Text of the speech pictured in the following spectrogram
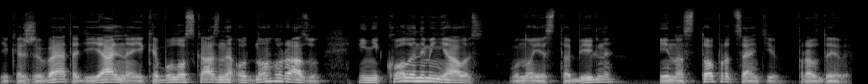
яке живе та діяльне, яке було сказане одного разу і ніколи не мінялось, воно є стабільне і на 100% правдиве.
